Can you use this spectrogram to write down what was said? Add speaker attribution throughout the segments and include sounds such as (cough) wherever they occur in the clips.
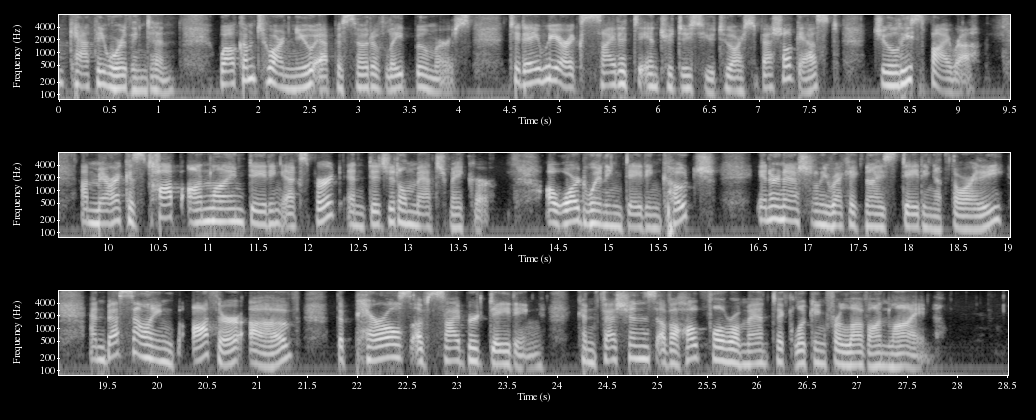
Speaker 1: I'm Kathy Worthington. Welcome to our new episode of Late Boomers. Today we are excited to introduce you to our special guest, Julie Spira, America's top online dating expert and digital matchmaker, award winning dating coach, internationally recognized dating authority, and best selling author of The Perils of Cyber Dating Confessions of a Hopeful Romantic Looking for Love Online.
